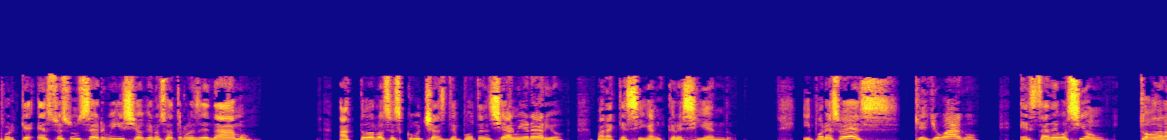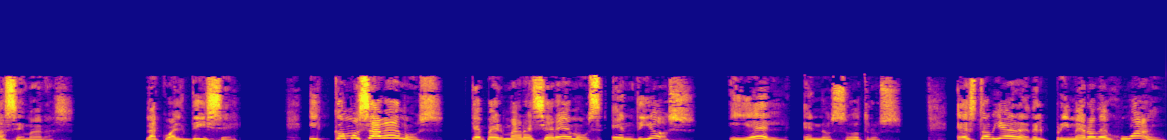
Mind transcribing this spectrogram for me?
porque esto es un servicio que nosotros les damos a todos los escuchas de potencial millonario para que sigan creciendo. Y por eso es que yo hago esta devoción todas las semanas, la cual dice, ¿y cómo sabemos que permaneceremos en Dios y Él en nosotros? Esto viene del primero de Juan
